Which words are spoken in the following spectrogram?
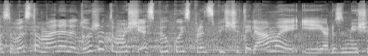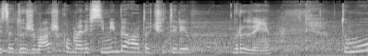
особисто в мене не дуже, тому що я спілкуюсь в принципі з вчителями, і я розумію, що це дуже важко. У мене в сім'ї багато вчителів в родині. Тому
